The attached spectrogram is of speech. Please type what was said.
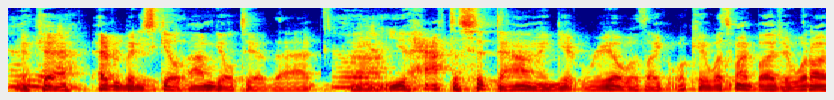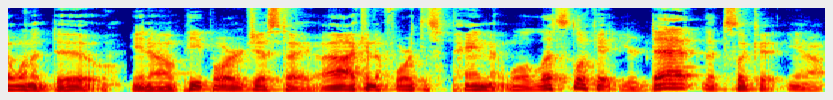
okay. yeah. Everybody's guilty. I'm guilty of that. Oh, Uh, yeah. you have to sit down and get real with like, okay, what's my budget? What do I want to do? You know, people are just like, oh, I can afford this payment. Well, let's look at your debt. Let's look at, you know,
